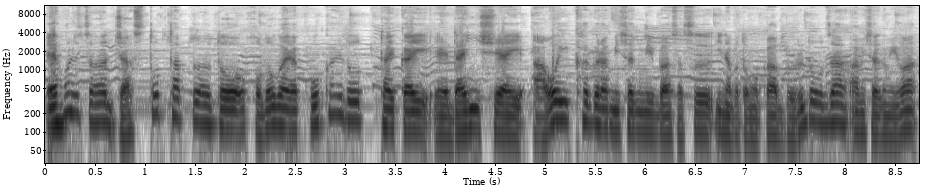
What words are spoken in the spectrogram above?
え本日はジャストタップアウト、保土ヶ谷公会堂大会、え第2試合、青い神楽美沙組 VS 稲葉友香ブルドーザー美沙組は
